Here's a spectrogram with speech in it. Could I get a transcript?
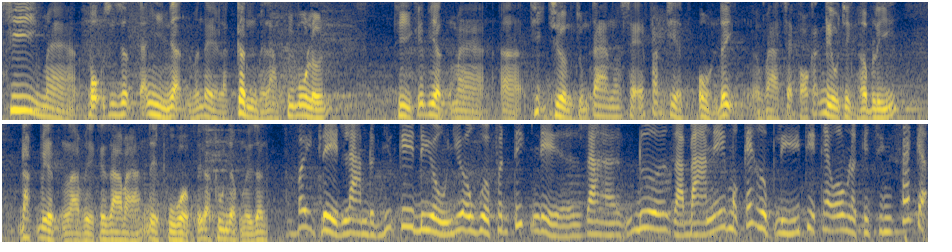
khi mà bộ xây dựng đã nhìn nhận vấn đề là cần phải làm quy mô lớn thì cái việc mà à, thị trường chúng ta nó sẽ phát triển ổn định và sẽ có các điều chỉnh hợp lý đặc biệt là về cái giá bán để phù hợp với cả thu nhập người dân. Vậy để làm được những cái điều như ông vừa phân tích để giá đưa giá bán ấy một cách hợp lý thì theo ông là cái chính sách ạ,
